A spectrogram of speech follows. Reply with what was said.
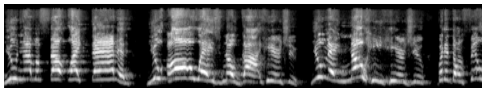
you never felt like that, and you always know God hears you. You may know He hears you, but it don't feel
